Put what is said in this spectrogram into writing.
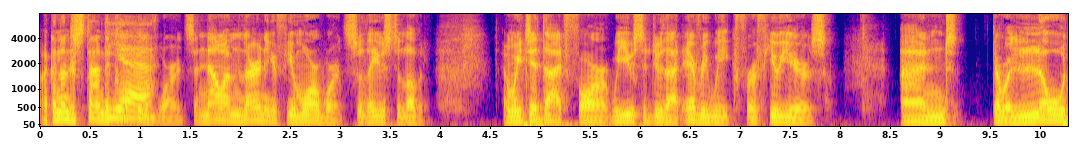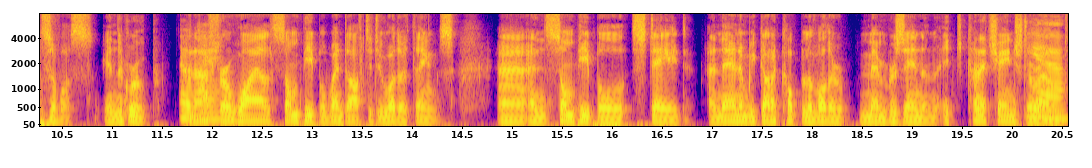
I can understand a Yeah. couple of words, and now I'm learning a few more words. So they used to love it, and we did that for we used to do that every week for a few years, and there were loads of us in the group. And after a while, some people went off to do other things, uh, and some people stayed. And then and we got a couple of other members in, and it kind of changed Yeah. around.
